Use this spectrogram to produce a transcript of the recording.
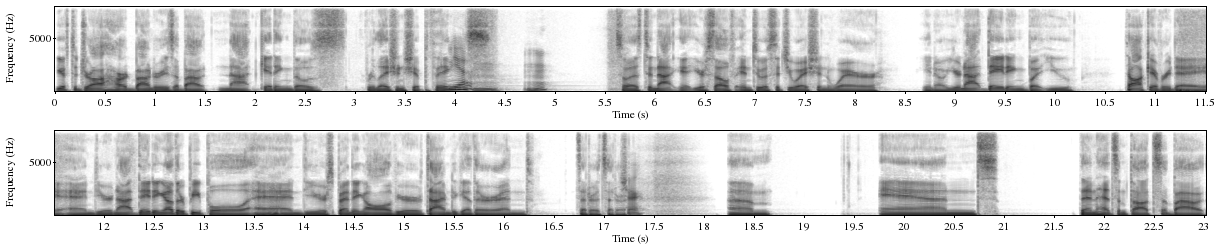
you have to draw hard boundaries about not getting those relationship things Yes. Mm-hmm. so as to not get yourself into a situation where you know you're not dating but you talk every day and you're not dating other people and you're spending all of your time together and et cetera et cetera Sure. um, and then had some thoughts about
